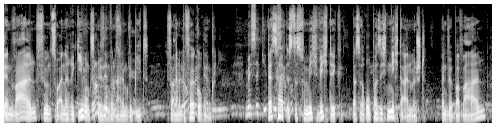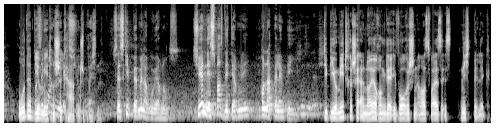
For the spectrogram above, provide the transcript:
denn Wahlen führen zu einer Regierungsbildung in einem Gebiet, für eine Bevölkerung. Deshalb ist es für mich wichtig, dass Europa sich nicht einmischt, wenn wir über Wahlen oder biometrische Karten sprechen. C'est ce qui permet la gouvernance. Sur un espace déterminé qu'on appelle un pays. Die biometrische Erneuerung der ivorischen Ausweise ist nicht billig.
